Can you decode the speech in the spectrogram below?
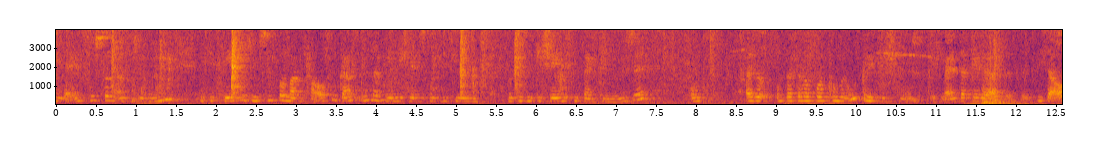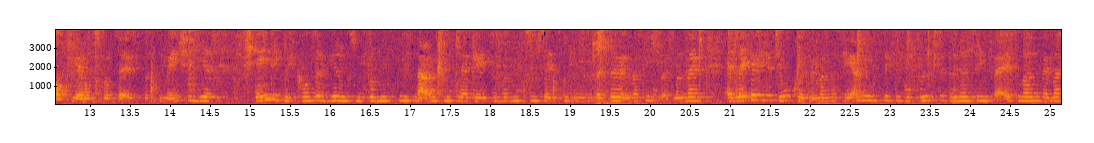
hineinfuttern an Chemie, die sie täglich im Supermarkt kaufen, ganz unabhängig jetzt von diesen, von diesen Geschehnissen beim Gemüse. Und also, und das aber vollkommen unkritisch tun. Ich meine, da gehört dieser Aufklärungsprozess, dass die Menschen hier ständig mit Konservierungsmitteln, mit, mit Nahrungsmittelergänzungen, mit Zusätzen, was, da, was ich weiß. Man meint, ein leckerliches Joghurt, wenn man das hernimmt, bitte, wo Früchte drinnen sind, weiß man, wenn man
